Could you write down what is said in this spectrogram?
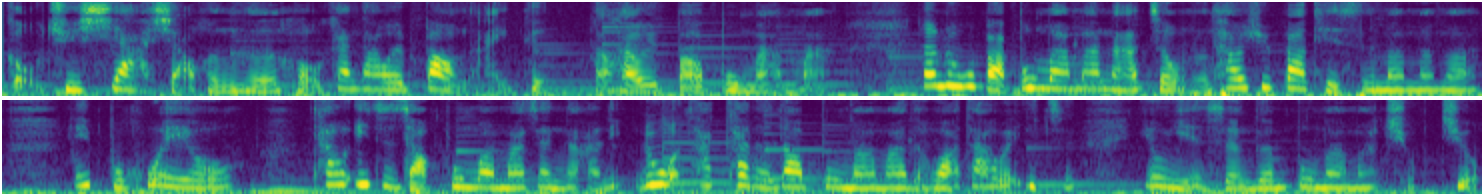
狗去吓小恒河猴，看他会抱哪一个，然后他会抱布妈妈。那如果把布妈妈拿走呢？他会去抱铁丝妈妈吗？诶，不会哦，他会一直找布妈妈在哪里。如果他看得到布妈妈的话，他会一直用眼神跟布妈妈求救。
